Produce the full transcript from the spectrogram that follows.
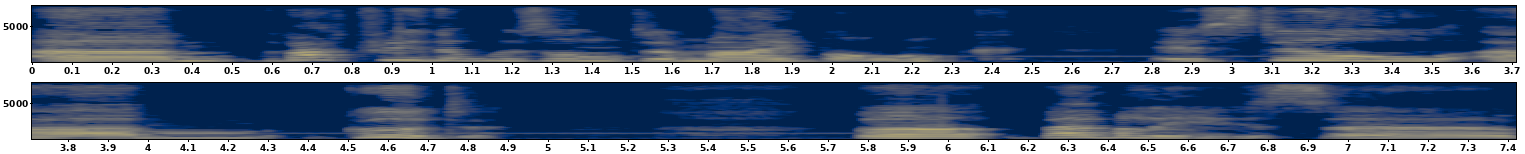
Um, the battery that was under my bunk is still um, good, but Beverly's uh,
